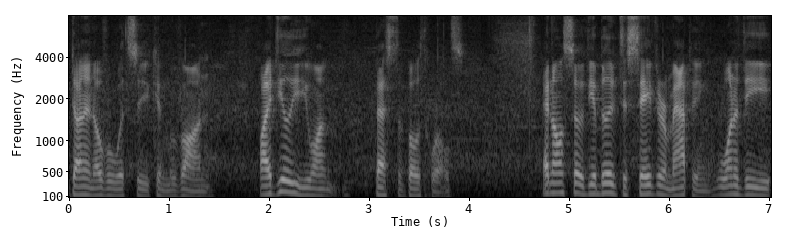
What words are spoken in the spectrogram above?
done and over with so you can move on. Well, ideally, you want best of both worlds. And also the ability to save your mapping. One of the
